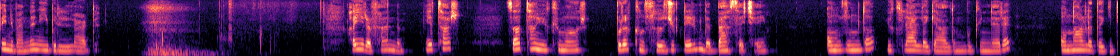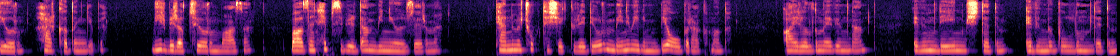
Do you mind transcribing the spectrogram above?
Beni benden iyi bilirlerdi. Hayır efendim, yeter. Zaten yüküm ağır. Bırakın sözcüklerimi de ben seçeyim. Omzumda yüklerle geldim bugünlere. Onlarla da gidiyorum her kadın gibi. Bir bir atıyorum bazen. Bazen hepsi birden biniyor üzerime. Kendime çok teşekkür ediyorum. Benim elimi bir o bırakmadı. Ayrıldım evimden. Evim değilmiş dedim. Evimi buldum dedim.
